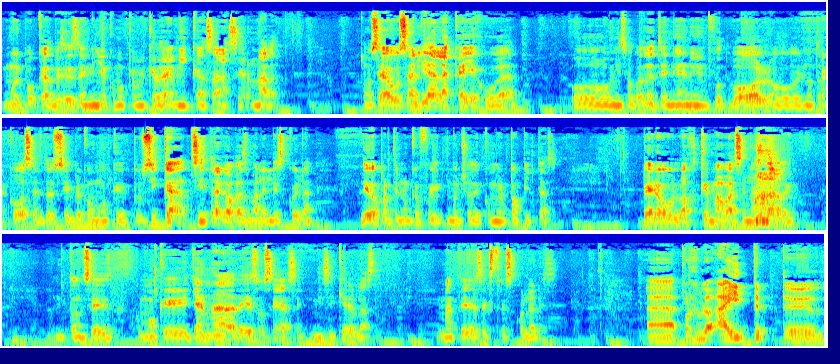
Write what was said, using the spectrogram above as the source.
muy pocas veces de niño como que me quedaba en mi casa a hacer nada. O sea, o salía a la calle a jugar, o mis papás me tenían en fútbol o en otra cosa. Entonces siempre como que, pues sí, sí tragabas mal en la escuela. Digo, aparte nunca fui mucho de comer papitas. Pero los quemabas en la tarde. Entonces, como que ya nada de eso se hace. Ni siquiera las materias extraescolares. Ah, por ejemplo, ahí te, te,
